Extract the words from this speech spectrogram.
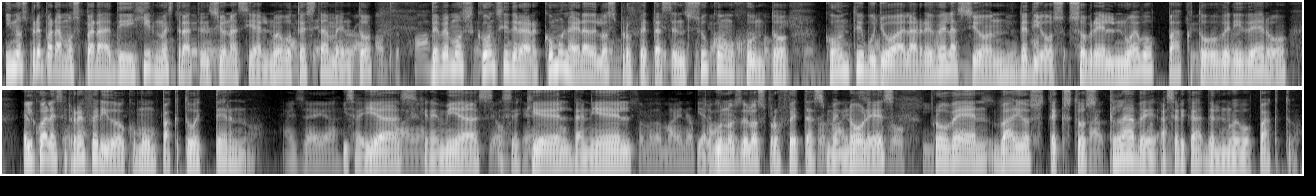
y nos preparamos para dirigir nuestra atención hacia el Nuevo Testamento, debemos considerar cómo la era de los profetas en su conjunto contribuyó a la revelación de Dios sobre el nuevo pacto venidero, el cual es referido como un pacto eterno. Isaías, Jeremías, Ezequiel, Daniel y algunos de los profetas menores proveen varios textos clave acerca del nuevo pacto.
